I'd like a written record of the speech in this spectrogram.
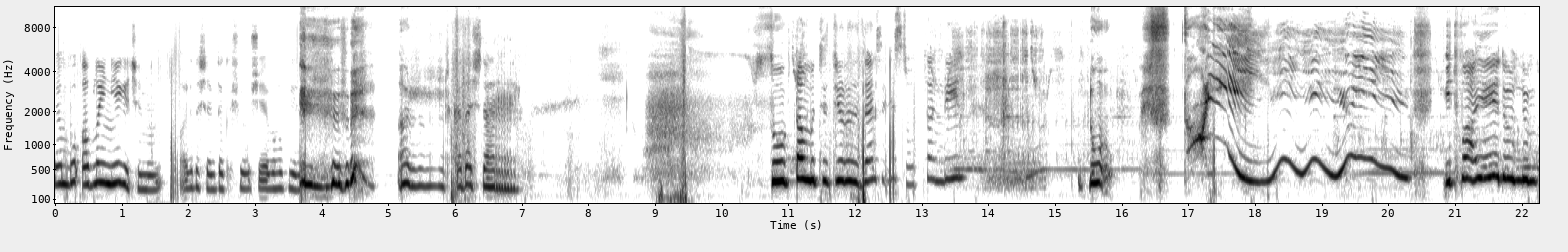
Ben bu ablayı niye geçemiyorum? Arkadaşlar bir dakika şu şeye bakıp gelin. Arkadaşlar. Soğuktan mı titriyoruz derseniz soğuktan değil. Do! İtfaiyeye döndüm.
